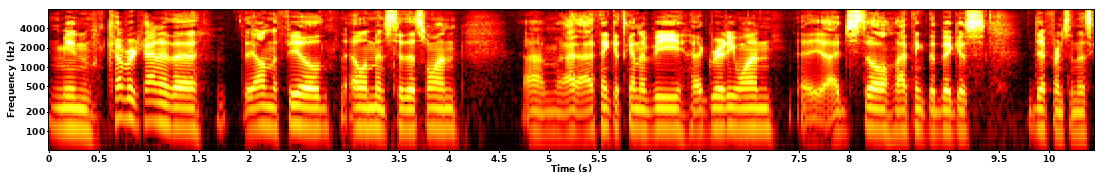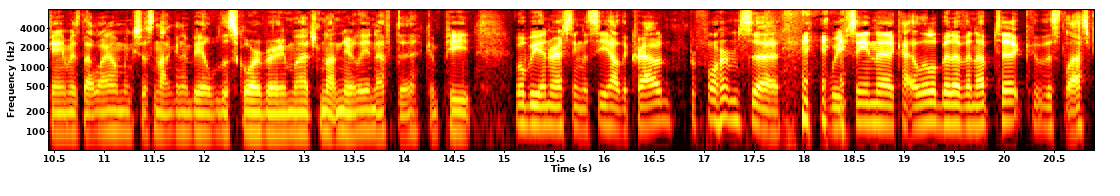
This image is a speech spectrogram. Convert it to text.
I mean, covered kind of the the on the field elements to this one. Um, I, I, think it's going to be a gritty one. I still I think the biggest difference in this game is that Wyoming's just not going to be able to score very much, not nearly enough to compete. It will be interesting to see how the crowd performs. Uh, we've seen a, a, little bit of an uptick this last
